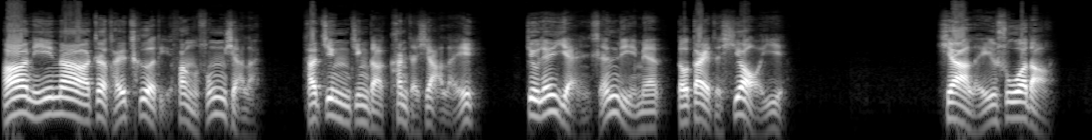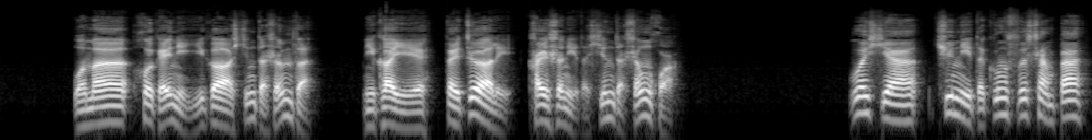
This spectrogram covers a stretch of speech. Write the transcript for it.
阿妮娜这才彻底放松下来，她静静地看着夏雷，就连眼神里面都带着笑意。夏雷说道：“我们会给你一个新的身份，你可以在这里开始你的新的生活。”我想去你的公司上班，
